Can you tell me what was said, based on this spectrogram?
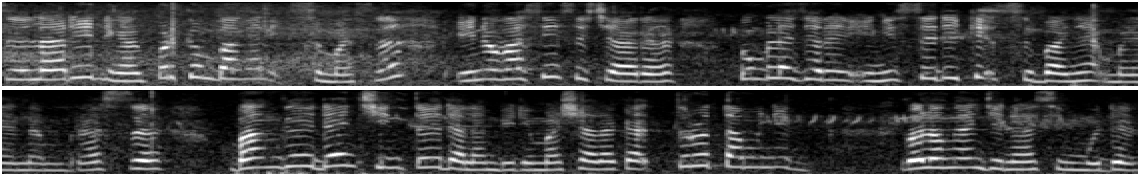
Selari dengan perkembangan semasa, inovasi secara pembelajaran ini sedikit sebanyak menanam rasa bangga dan cinta dalam diri masyarakat terutamanya golongan generasi muda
